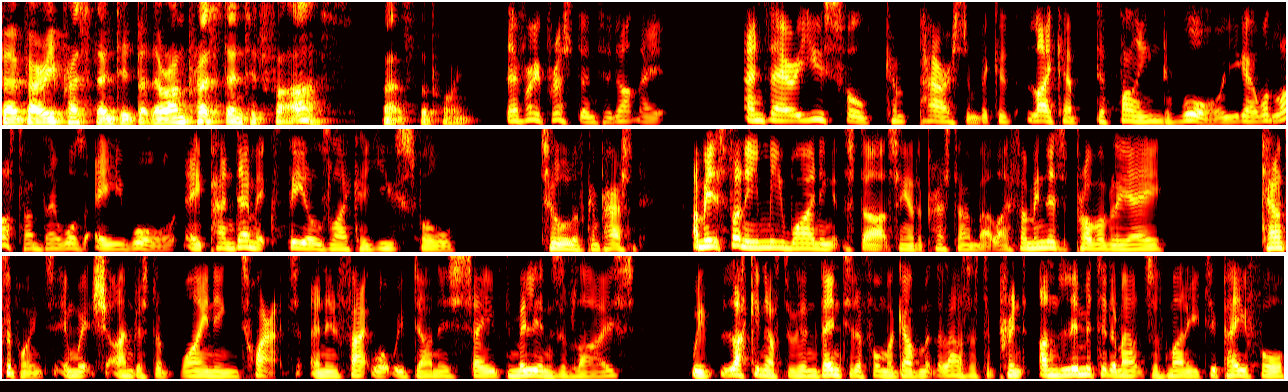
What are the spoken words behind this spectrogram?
they're very precedented, but they're unprecedented for us. That's the point. They're very precedented, aren't they? And they're a useful comparison because, like a defined war, you go, well, last time there was a war, a pandemic feels like a useful tool of comparison. I mean, it's funny me whining at the start saying I had a press time about life. I mean, there's probably a counterpoint in which I'm just a whining twat. And in fact, what we've done is saved millions of lives. We've lucky enough to have invented a form of government that allows us to print unlimited amounts of money to pay for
